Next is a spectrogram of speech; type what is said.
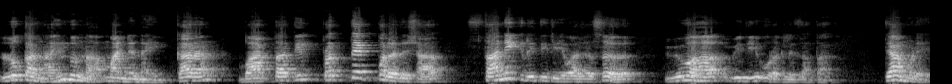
लोकांना हिंदूंना मान्य नाही. कारण भारतातील प्रत्येक प्रदेशात स्थानिक रीतिरिवाजासह विवाह विधी उरकले जातात. त्यामुळे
